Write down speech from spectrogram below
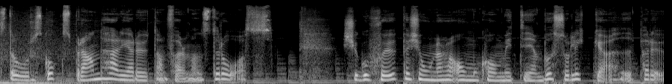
Stor skogsbrand härjar utanför Mönsterås. 27 personer har omkommit i en bussolycka i Peru.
